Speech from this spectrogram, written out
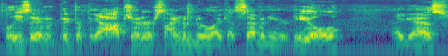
at least they haven't picked up the option or signed them to like a seven-year deal. I guess.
